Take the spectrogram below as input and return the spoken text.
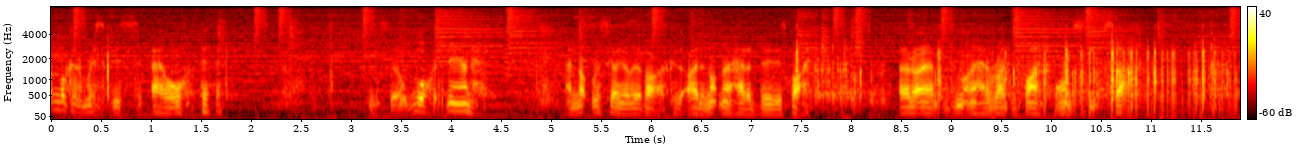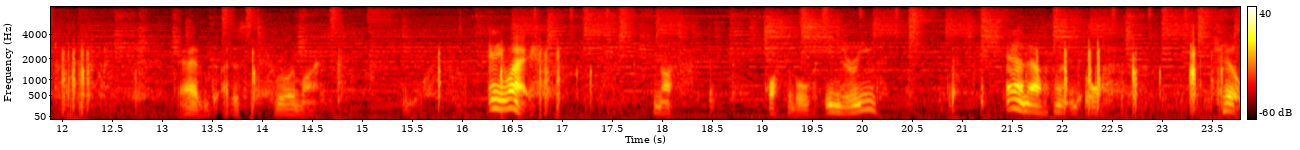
I'm not going to risk this at all. I'm just going to walk it down and not risk going over the bike because I do not know how to do this bike. I don't know, do not know how to ride this bike on steep stuff. And I just ruined my. Anyway, enough possible injuries. And now for something a bit more chill.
